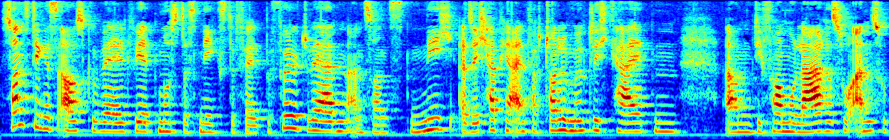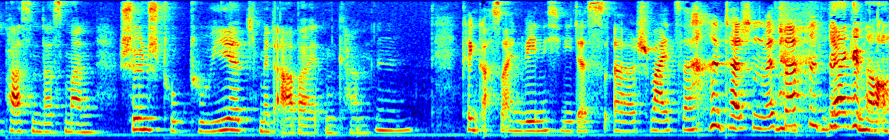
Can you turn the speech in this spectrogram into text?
Sonstiges ausgewählt wird, muss das nächste Feld befüllt werden, ansonsten nicht. Also ich habe hier einfach tolle Möglichkeiten, ähm, die Formulare so anzupassen, dass man schön strukturiert mitarbeiten kann. Mhm. Klingt auch so ein wenig wie das äh, Schweizer Taschenmesser. ja, genau.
